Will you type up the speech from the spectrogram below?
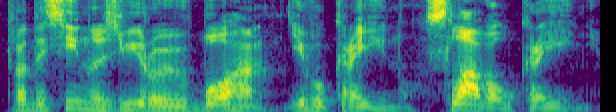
традиційно з вірою в Бога і в Україну. Слава Україні!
